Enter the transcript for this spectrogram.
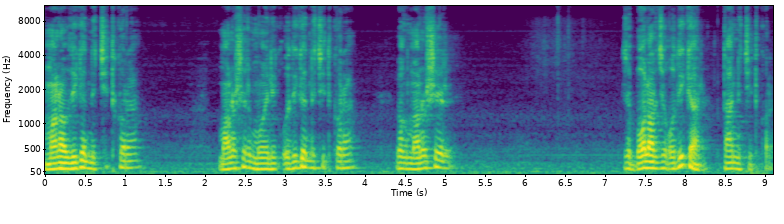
মানবাধিকার নিশ্চিত করা, মানুষের মৌলিক অধিকার নিশ্চিত করা এবং মানুষের যে বলার যে অধিকার তা নিশ্চিত করা।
